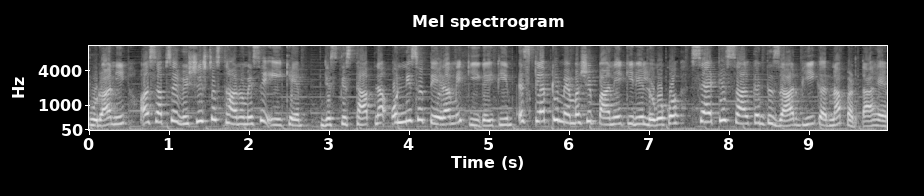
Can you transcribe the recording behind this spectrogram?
पुरानी और सबसे विशिष्ट स्थानों में से एक है, जिसकी स्थापना 1913 में की गई थी। इस क्लब की मेंबरशिप पाने के लिए लोगों को सैतीस साल का इंतज़ार भी करना पड़ता है।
